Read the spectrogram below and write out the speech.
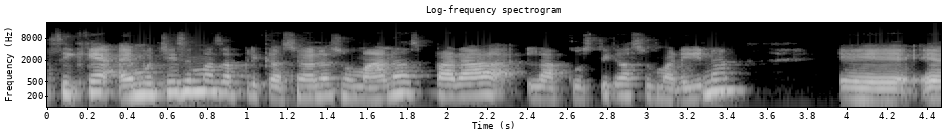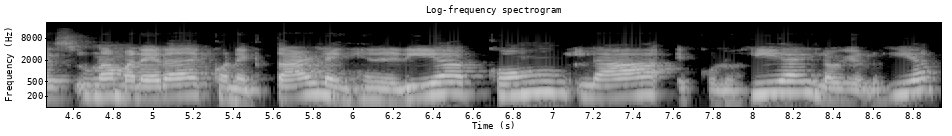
Así que hay muchísimas aplicaciones humanas para la acústica submarina. Eh, es una manera de conectar la ingeniería con la ecología y la biología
